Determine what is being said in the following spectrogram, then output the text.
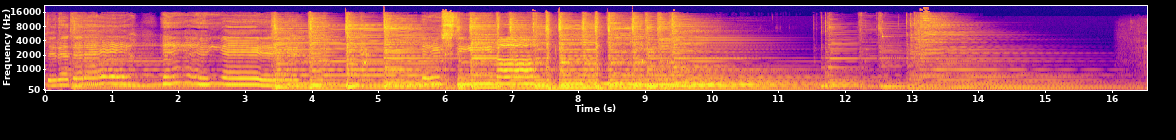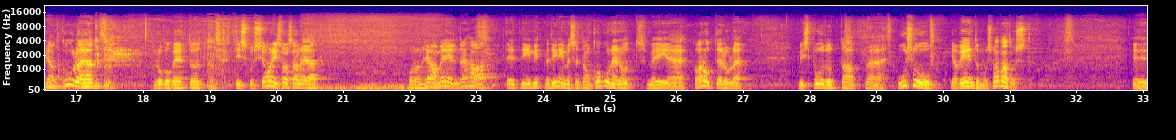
tere, tere. Eestimaa. head kuulajad, lugupeetud diskussioonis osalejad. mul on hea meel näha, et nii mitmed inimesed on kogunenud meie arutelule, mis puudutab äh, usu ja veendumusvabadust.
